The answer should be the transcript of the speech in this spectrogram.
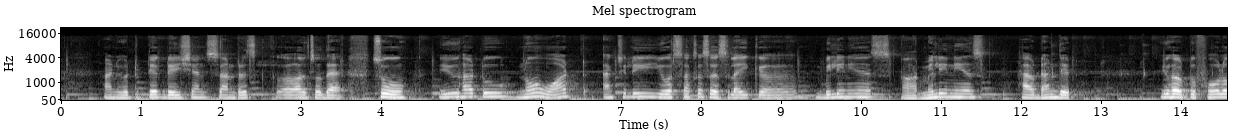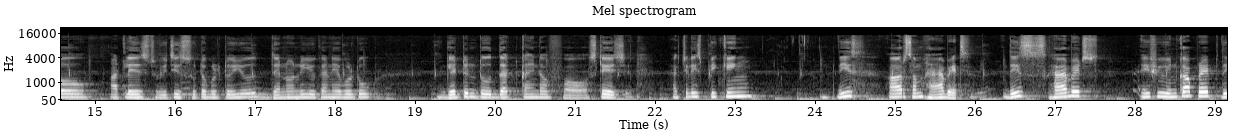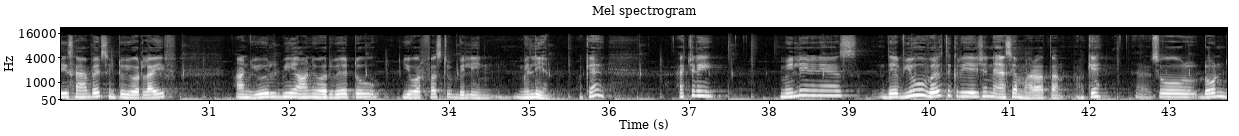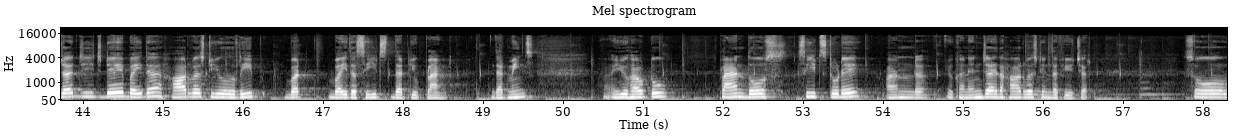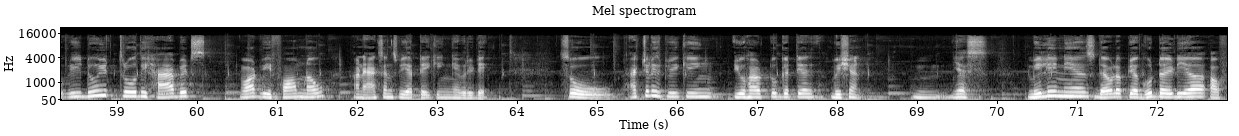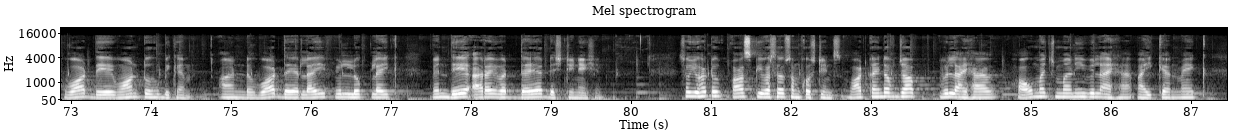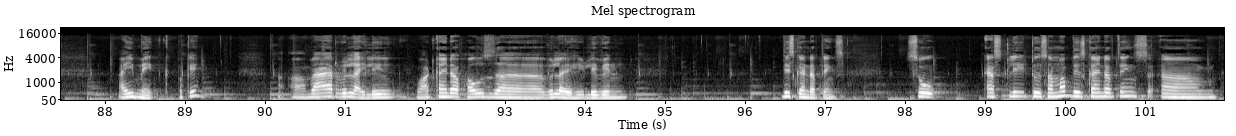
and you have to take decisions and risk also there. So you have to know what actually your successors like uh, billionaires or millionaires have done that. You have to follow at least which is suitable to you then only you can able to get into that kind of uh, stage. Actually speaking these are some habits. These habits if you incorporate these habits into your life and you will be on your way to your first billion million okay? Actually millionaires they view wealth creation as a marathon okay? So don't judge each day by the harvest you reap but by the seeds that you plant. That means uh, you have to plant those seeds today and you can enjoy the harvest in the future so we do it through the habits what we form now and actions we are taking every day. So actually speaking you have to get a vision. Mm, yes. Millionaires develop a good idea of what they want to become and what their life will look like when they arrive at their destination. So you have to ask yourself some questions. What kind of job will i have? How much money will i have i can make i make okay? Uh, where will i live? What kind of house uh, will i live in? These kind of things. So actually to sum up these kind of things um,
